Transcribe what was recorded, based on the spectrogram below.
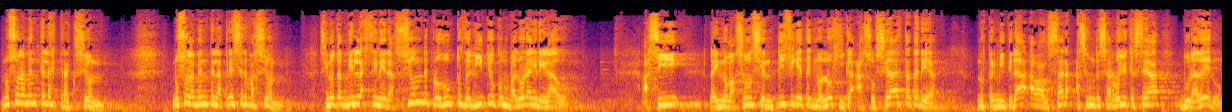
no solamente la extracción, no solamente la preservación, sino también la generación de productos de litio con valor agregado. Así, la innovación científica y tecnológica asociada a esta tarea nos permitirá avanzar hacia un desarrollo que sea duradero,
